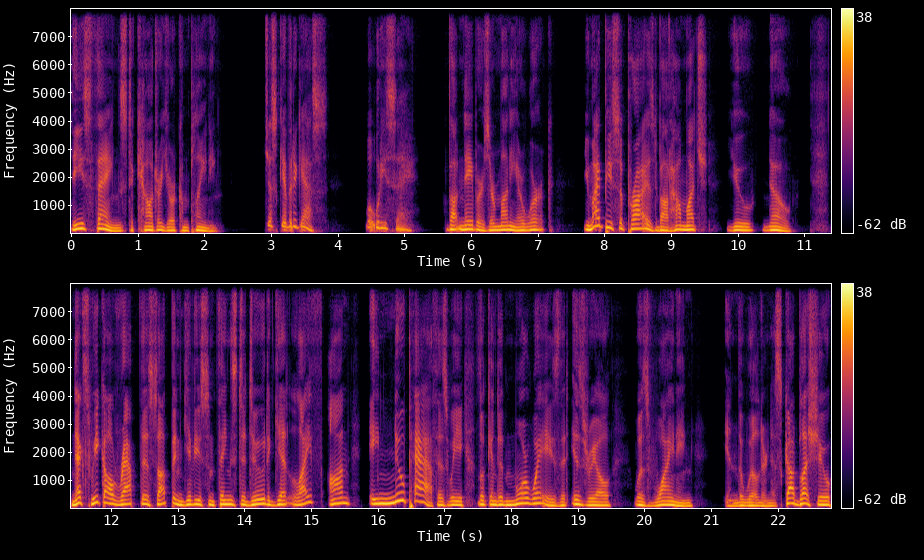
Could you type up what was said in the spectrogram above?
these things to counter your complaining? Just give it a guess. What would he say about neighbors or money or work? You might be surprised about how much you know. Next week, I'll wrap this up and give you some things to do to get life on a new path as we look into more ways that Israel was whining in the wilderness. God bless you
